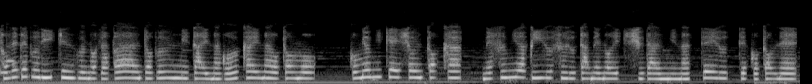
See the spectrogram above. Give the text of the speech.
それでブリーチングのザパーブーンみたいな豪快な音も、コミュニケーションとか、メスにアピールするための一手段になっているってことね。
